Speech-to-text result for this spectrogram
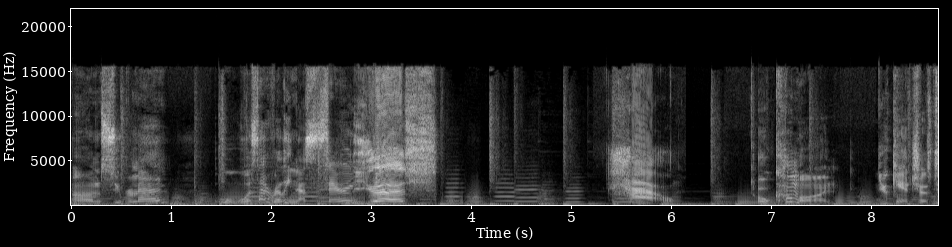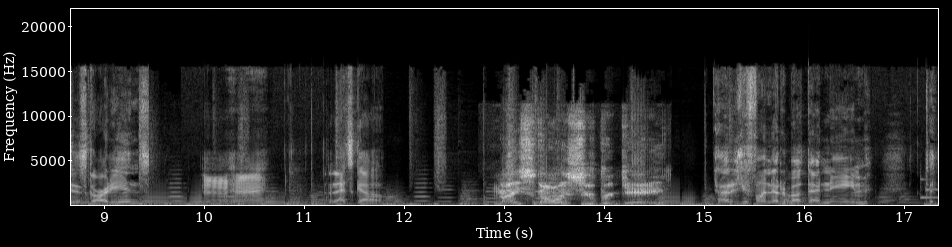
Um, Superman? Was that really necessary? Yes! How? Oh, come on. You can't trust his guardians. Mm-hmm. Let's go. Nice going, Super Gay. How did you find out about that name? Th-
